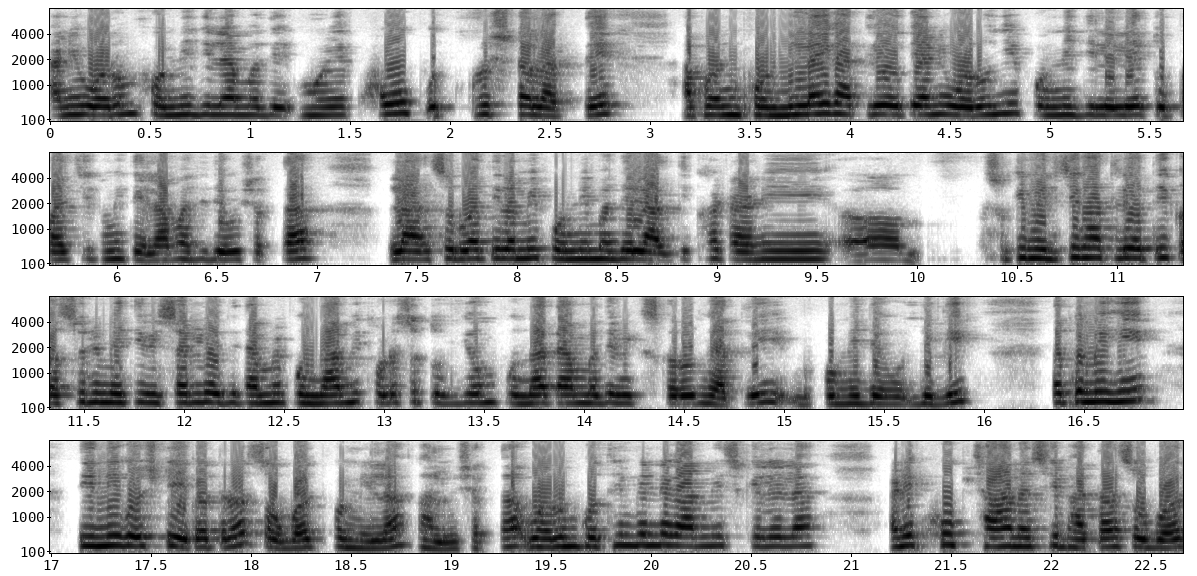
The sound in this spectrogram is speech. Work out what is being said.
आणि वरून फोडणी दिल्यामध्ये मुळे खूप उत्कृष्ट लागते. आपण फोडणीलाही घातली होती आणि वरूनही फोडणी दिलेली आहे. तुपाची तुम्ही तेलामध्ये देऊ शकता. लाल सुरुवातीला मी फोडणीमध्ये लाल तिखट आणि सुकी मिरची घातली होती कसुरी मेथी विसरली होती. त्यामुळे पुन्हा मी थोडंसं तूप घेऊन पुन्हा त्यामध्ये मिक्स करून घातली फोडणी देऊ दिली. तर तुम्ही ही तिन्ही गोष्टी एकत्र सोबत फोडणीला घालू शकता. वरून कोथिंबीरने गार्निश केलेला आहे आणि खूप छान अशी भातासोबत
